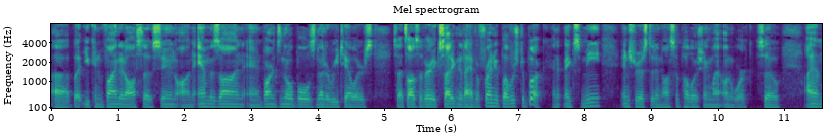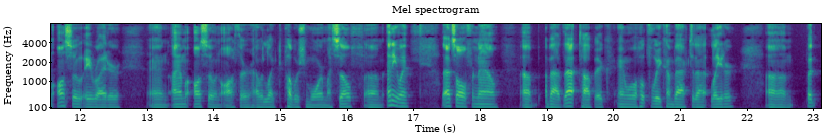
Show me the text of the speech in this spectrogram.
uh, but you can find it also soon on Amazon and Barnes Nobles and other retailers. So it's also very exciting that I have a friend who published a book, and it makes me interested in also publishing my own work. So I am also a writer and I am also an author. I would like to publish more myself. Um, anyway, that's all for now uh, about that topic, and we'll hopefully come back to that later. Um, but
